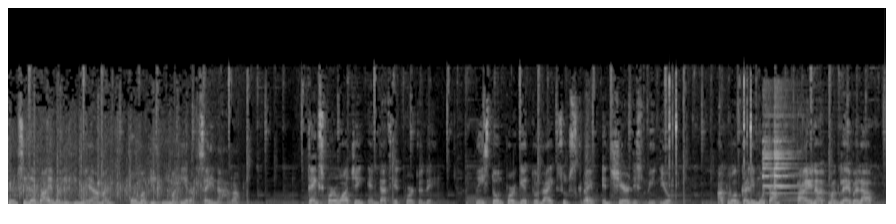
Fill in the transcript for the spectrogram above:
kung sila ba ay magiging mayaman o magiging mahirap sa hinaharap. Thanks for watching and that's it for today. Please don't forget to like, subscribe, and share this video. At huwag kalimutang, tayo na at mag-level up!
